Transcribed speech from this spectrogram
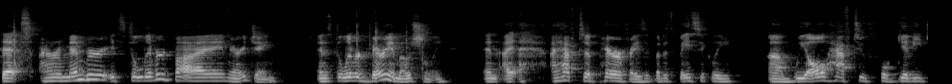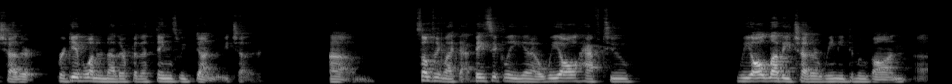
that I remember it's delivered by Mary Jane and it's delivered very emotionally. And I I have to paraphrase it, but it's basically um, we all have to forgive each other, forgive one another for the things we've done to each other. Um, something like that. Basically, you know, we all have to we all love each other. We need to move on. Uh,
